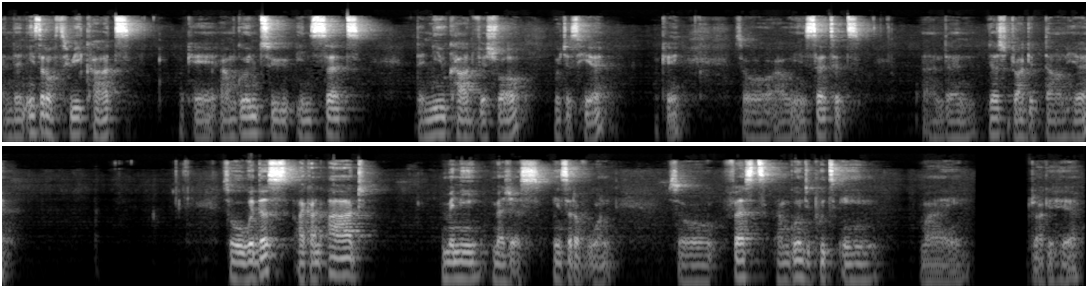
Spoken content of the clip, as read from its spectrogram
and then instead of three cards, okay, I'm going to insert the new card visual, which is here. Okay, so I'll insert it and then just drag it down here. So with this, I can add many measures instead of one. So first, I'm going to put in my drag it here.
